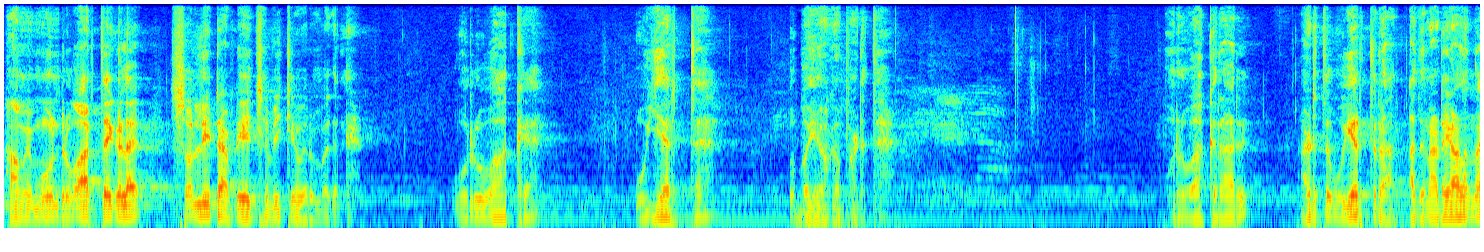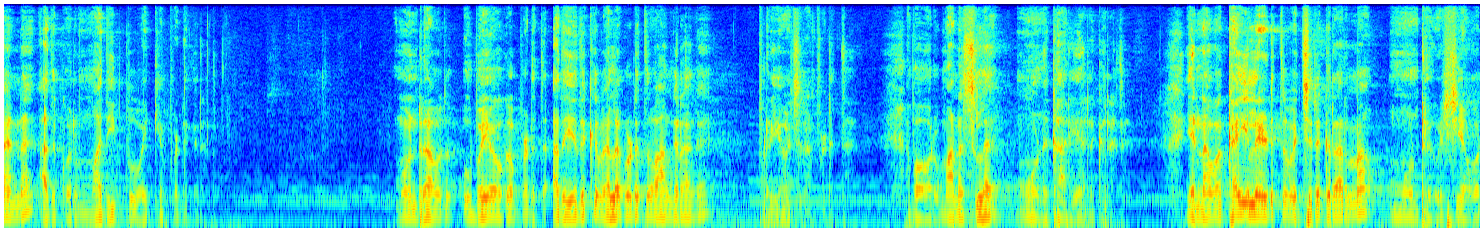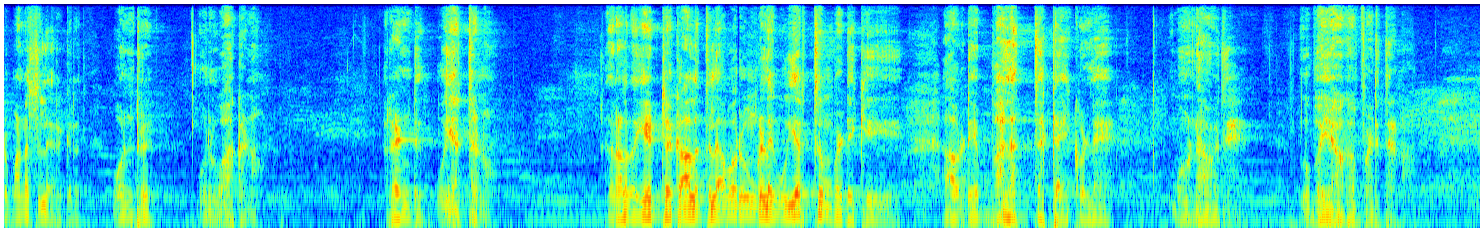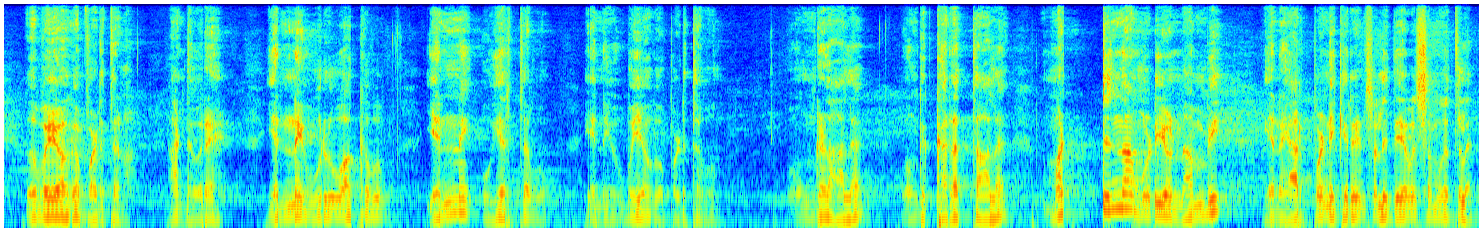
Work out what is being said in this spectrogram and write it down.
அவன் மூன்று வார்த்தைகளை சொல்லிட்டு அப்படியே செபிக்க விரும்புகிறேன். உருவாக்க உயர்த்த உபயோகப்படுத்த. உருவாக்குறாரு அடுத்து உயர்த்துறார். அதன் அடையாளம் தான் என்ன? அதுக்கு ஒரு மதிப்பு வைக்கப்படுகிறது. மூன்றாவது உபயோகப்படுத்த. அதை எதுக்கு விலை கொடுத்து வாங்குறாங்க? பிரயோஜனப்படுத்த. அப்போ ஒரு மனசுல மூணு காரியம் இருக்கிறது. என்ன அவர் கையில் எடுத்து வச்சிருக்கிறாருன்னா மூன்று விஷயம் அவர் மனசுல இருக்கிறது. ஒன்று உருவாக்கணும். ரெண்டு உயர்த்தணும். அதனால தான் ஏற்ற காலத்தில் அவர் உங்களை உயர்த்தும்படிக்கு அவருடைய பலத்தை கைக்குள்ள மூணாவது உபயோகப்படுத்தணும். உபயோகப்படுத்தணும். ஆண்டவரே என்னை உருவாக்கவும் என்னை உயர்த்தவும் என்னை உபயோகப்படுத்தவும் உங்களால உங்க கரத்தால மட்டும்தான் முடியும். நம்பி என்னை அர்ப்பணிக்கிறேன்னு சொல்லி தேவ சமூகத்தில்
